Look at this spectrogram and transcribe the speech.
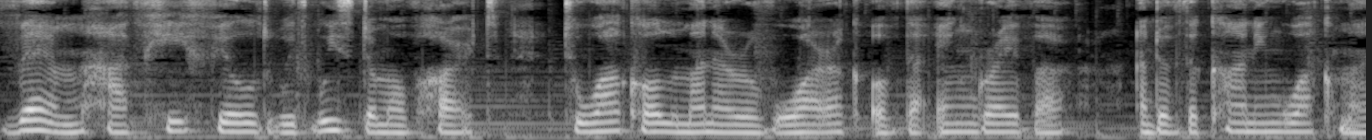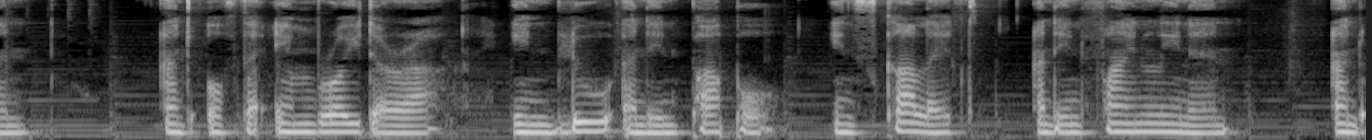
Them hath he filled with wisdom of heart, to work all manner of work of the engraver, and of the cunning workman, and of the embroiderer, in blue and in purple, in scarlet and in fine linen, and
